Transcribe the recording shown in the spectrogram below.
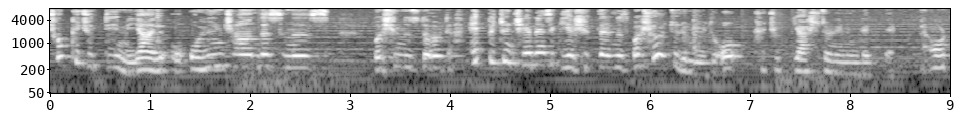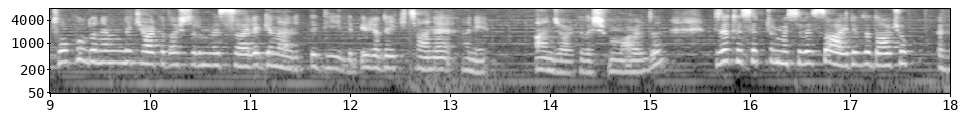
Çok küçük değil mi? Yani o oyun çağındasınız, başınızda örtü. Hep bütün çevrenizdeki yaşıtlarınız başörtülü müydü o küçük yaş döneminde bile? Ortaokul dönemindeki arkadaşlarım vesaire genellikle değildi. Bir ya da iki tane hani anca arkadaşım vardı. Bize tesettür meselesi ailede daha çok e,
